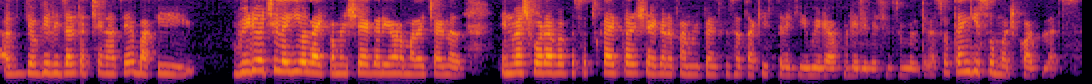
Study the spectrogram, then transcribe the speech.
क्योंकि रिज़ल्ट अच्छे खासे है। बाकी वीडियो अच्छी लगी हो लाइक कमेंट शेयर करिए और हमारे चैनल इन्वेस्ट फॉर एवर पर सब्सक्राइब करें शेयर करें फैमिली फ्रेंड्स के साथ, ताकि इस तरह की वीडियो आपको डेली बेसिस में मिलती रहे। So thank you so much god bless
